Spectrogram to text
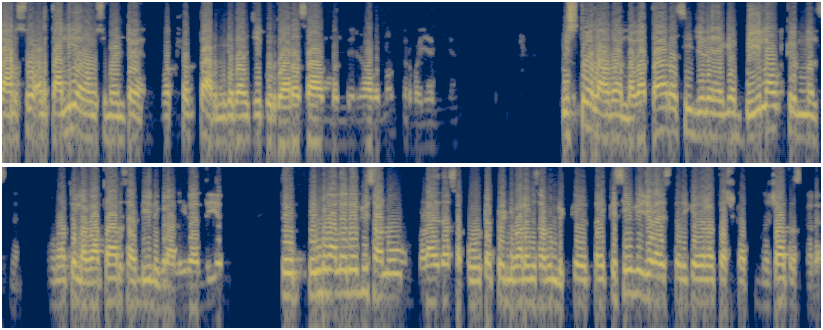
448 ਅਨਾਉਂਸਮੈਂਟ ਹੈ ਵੱਖ-ਵੱਖ ਧਾਰਮਿਕ ਅਦਾਰੇ ਜੀ ਗੁਰਦੁਆਰਾ ਸਾਹਿਬ, ਮੰਦਿਰ ਵੱਲੋਂ ਇਸ ਤੋਂ ਇਲਾਵਾ ਲਗਾਤਾਰ ਅਸੀਂ ਜਿਹੜੇ ਹੈਗੇ ਬੇਲ ਆਊਟ ਕ੍ਰਿਮੀਨਲਸ ਨੇ, ਉਹਨਾਂ ਤੇ ਲਗਾਤਾਰ ਸਾਡੀ ਨਿਗਰਾਨੀ ਰਹਿੰਦੀ ਹੈ। ਤੇ ਪਿੰਡ ਵਾਲੇ ਨੇ ਵੀ ਸਾਨੂੰ ਬੜਾ ਇਹਦਾ ਸਪੋਰਟ ਹੈ। ਪਿੰਡ ਵਾਲੇ ਨੇ ਸਾਨੂੰ ਲਿਖ ਕੇ ਦਿੱਤਾ ਹੈ, ਕਿਸੇ ਵੀ ਜਿਹੜਾ ਇਸ ਤਰੀਕੇ ਦਾ ਤਸ਼ਕਰ, ਨਸ਼ਾ ਤਸਕਰ ਹੈ,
